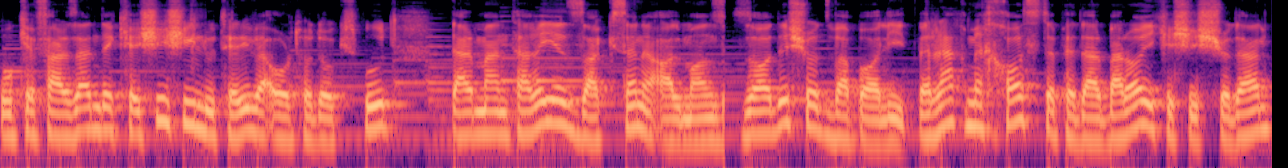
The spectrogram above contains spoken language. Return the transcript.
او که فرزند کشیشی لوتری و ارتودکس بود در منطقه زاکسن آلمان زاده شد و بالید. به رغم خواست پدر برای کشیش شدن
